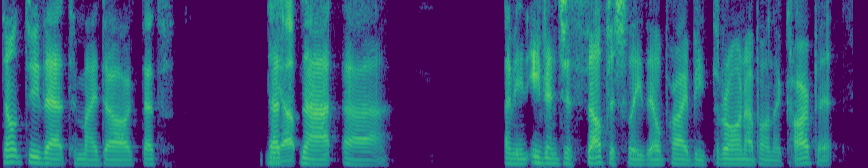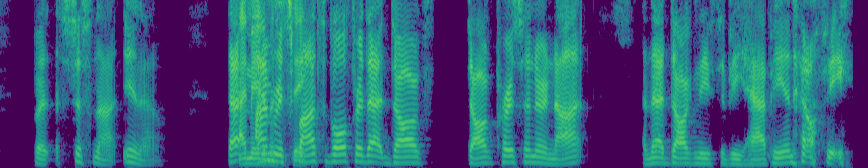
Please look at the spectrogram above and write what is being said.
don't do that to my dog. That's that's Yep. not. uh I mean, even just selfishly, they'll probably be throwing up on the carpet, but it's just not. You know, that I made a I'm responsible for that dog, dog person or not, and that dog needs to be happy and healthy.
